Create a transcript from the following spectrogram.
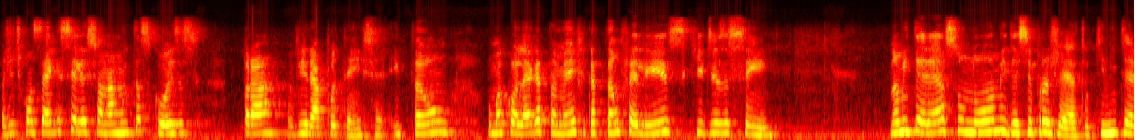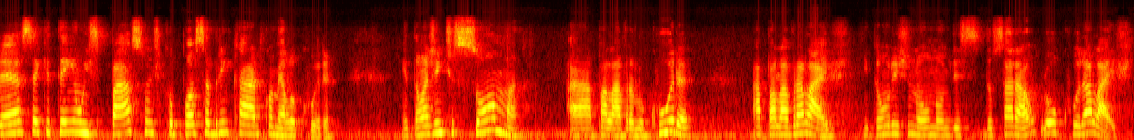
A gente consegue selecionar muitas coisas para virar potência. Então, uma colega também fica tão feliz que diz assim: Não me interessa o nome desse projeto. O que me interessa é que tenha um espaço onde eu possa brincar com a minha loucura. Então a gente soma a palavra loucura à palavra live. Então originou o nome desse, do sarau, Loucura Live.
